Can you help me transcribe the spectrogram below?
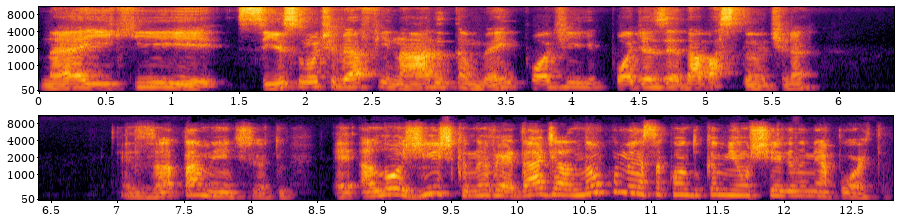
né? E que se isso não tiver afinado também pode pode azedar bastante, né? Exatamente, certo. É, a logística, na verdade, ela não começa quando o caminhão chega na minha porta.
